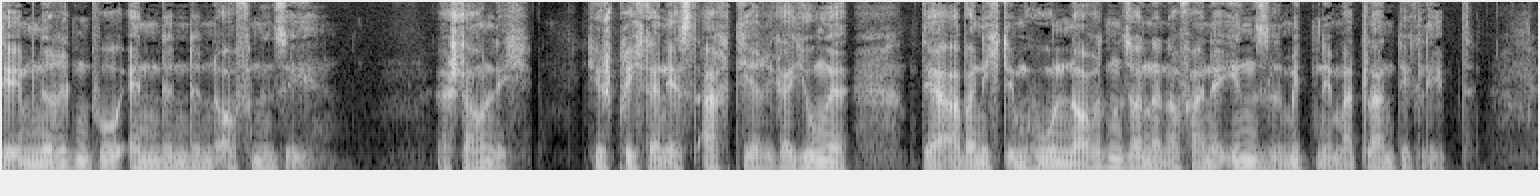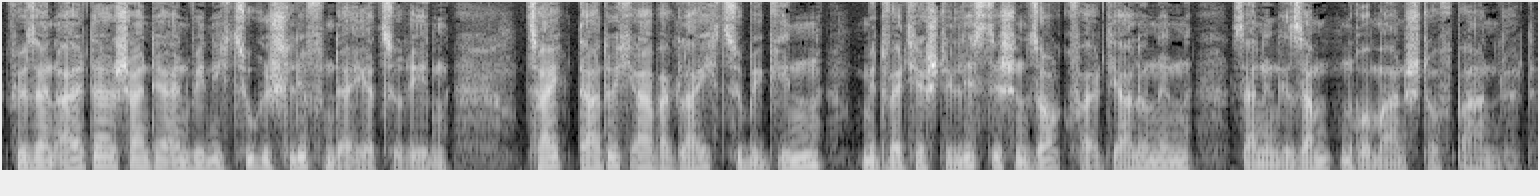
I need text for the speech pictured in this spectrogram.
der im nirgendwo endenden offenen See. Erstaunlich. Hier spricht ein erst achtjähriger Junge, der aber nicht im hohen Norden, sondern auf einer Insel mitten im Atlantik lebt. Für sein Alter scheint er ein wenig zu geschliffen daherzureden, zeigt dadurch aber gleich zu Beginn, mit welcher stilistischen Sorgfalt Jalonen seinen gesamten Romanstoff behandelt.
